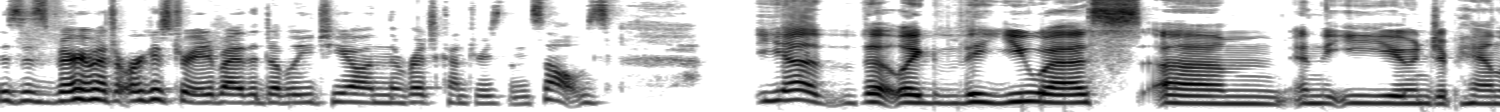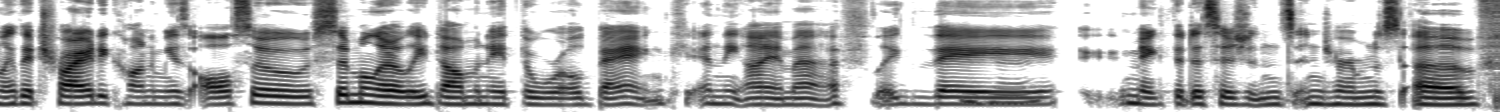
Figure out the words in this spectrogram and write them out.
this is very much orchestrated by the wto and the rich countries themselves Yeah, that like the US um and the EU and Japan, like the triad economies also similarly dominate the World Bank and the IMF. Like they make the decisions in terms of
